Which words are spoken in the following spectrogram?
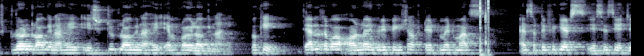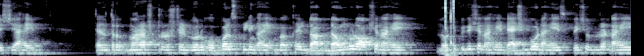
स्टुडंट लॉग इन आहे इन्स्टिट्यूट लॉग इन आहे एम्प्लॉई लॉग इन आहे. ओके त्यानंतर बघा online verification of statement marks and certificates S S C H S C आहे. त्यानंतर Maharashtra state board open schooling आहे. बघा खाली डा डाउनलोड ऑप्शन आहे. नोटिफिकेशन आहे डॅशबोर्ड आहे स्पेशल स्टुडंट आहे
